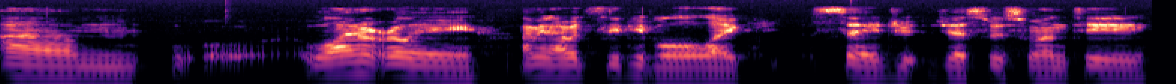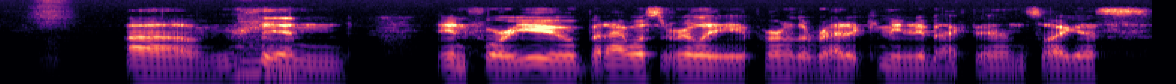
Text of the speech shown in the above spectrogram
Um, well, I don't really. I mean, I would see people like say J- Jesus Monte um, Mhm. in in 4U, but I wasn't really part of the Reddit community back then, so I guess.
